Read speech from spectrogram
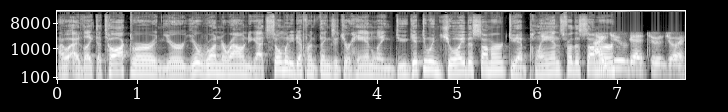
I, would like to talk to her, and you're you're running around. You got so many different things that you're handling. Do you get to enjoy the summer? Do you have plans for the summer? I do get to enjoy.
